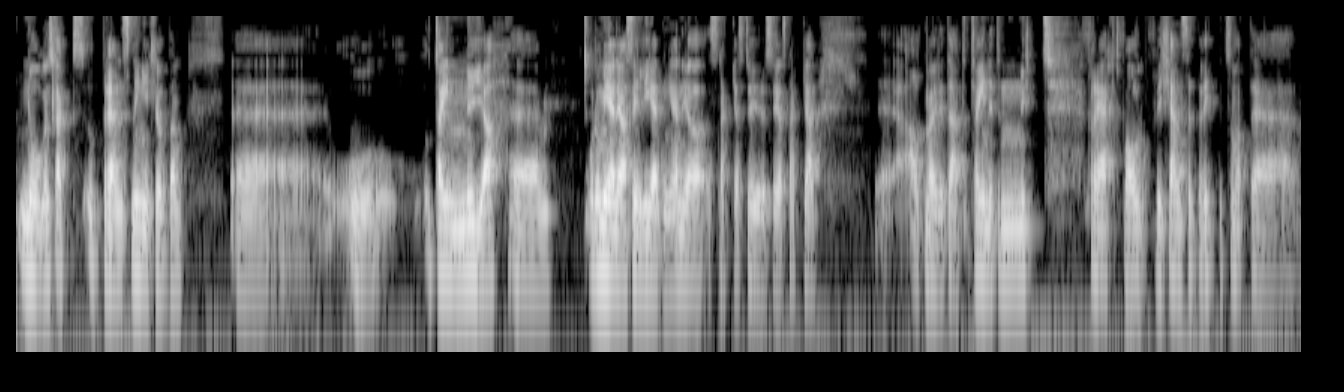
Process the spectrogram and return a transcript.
någon slags upprensning i klubben. Eh, och, och ta in nya. Eh, och då menar jag alltså i ledningen. Jag snackar styrelse, jag snackar eh, allt möjligt. Att ta in lite nytt, fräscht folk. För det känns inte riktigt som att det... Eh,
